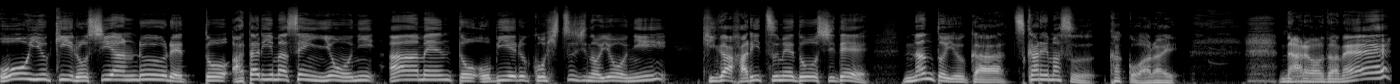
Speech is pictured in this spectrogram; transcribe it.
大雪ロシアンルーレット当たりませんようにアーメンと怯える子羊のように気が張り詰め同士でなんというか疲れます。かっこ笑い。なるほどね。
